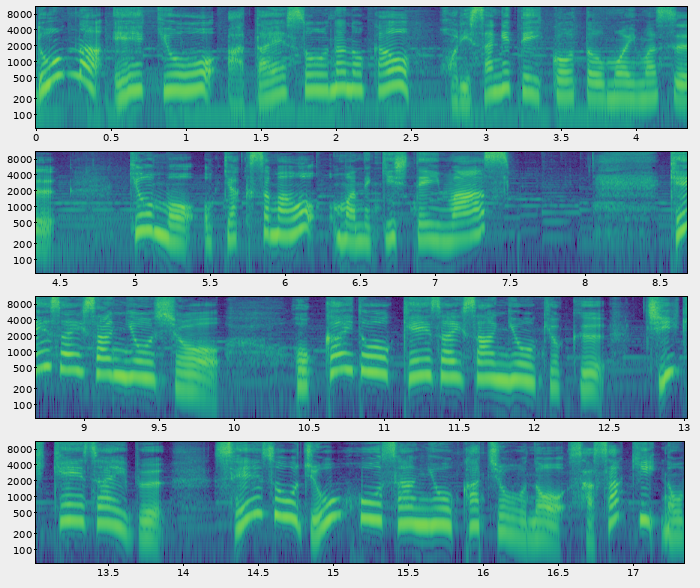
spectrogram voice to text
どんな影響を与えそうなのかを掘り下げていこうと思います。今日もお客様をお招きしています。経済産業省北海道経済産業局地域経済部製造情報産業課長の佐々木信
